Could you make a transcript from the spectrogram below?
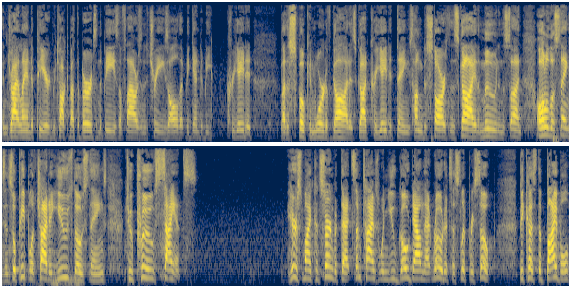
And dry land appeared. We talked about the birds and the bees and the flowers and the trees, all that began to be created by the spoken word of God as God created things, hung the stars in the sky, the moon and the sun, all of those things. And so people have tried to use those things to prove science. Here's my concern with that. Sometimes when you go down that road, it's a slippery slope because the Bible,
